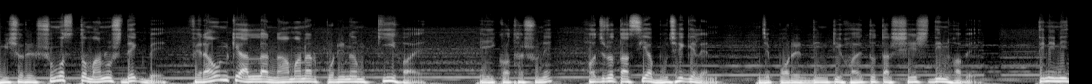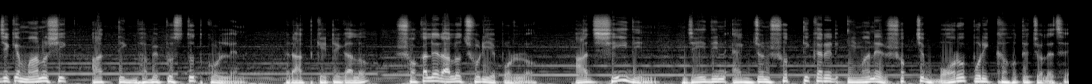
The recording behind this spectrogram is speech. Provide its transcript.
মিশরের সমস্ত মানুষ দেখবে ফেরাউনকে আল্লাহ না মানার পরিণাম কি হয়। এই কথা শুনে হজরত আসিয়া বুঝে গেলেন যে পরের দিনটি হয়তো তার শেষ দিন হবে। তিনি নিজেকে মানসিক, আত্মিকভাবে প্রস্তুত করলেন। রাত কেটে গেল, সকালের আলো ছড়িয়ে পড়ল। আজ সেই দিন যেই দিন একজন সত্যিকারের ইমানের সবচেয়ে বড় পরীক্ষা হতে চলেছে।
